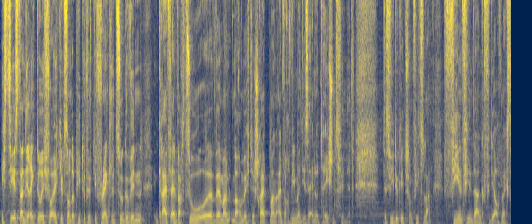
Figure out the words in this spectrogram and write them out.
Ich ziehe es dann direkt durch. Für euch gibt es noch eine P250 Franklin zu gewinnen. Greift einfach zu. Äh, wenn man mitmachen möchte, schreibt man einfach, wie man diese Annotations findet. Das Video geht schon viel zu lang. Vielen, vielen Dank für die Aufmerksamkeit,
